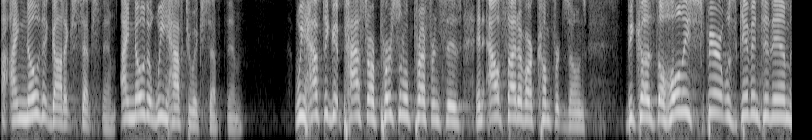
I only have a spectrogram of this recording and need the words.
I know that God accepts them. I know that we have to accept them. We have to get past our personal preferences and outside of our comfort zones because the Holy Spirit was given to them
